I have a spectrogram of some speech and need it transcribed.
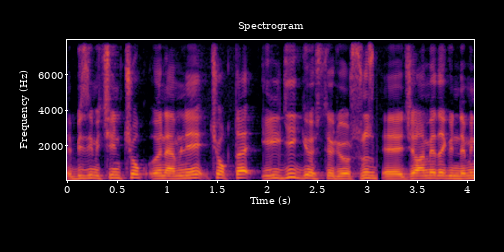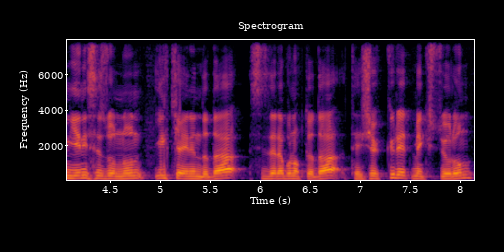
E, bizim için çok önemli, çok da ilgi gösteriyorsunuz. E, Camiada Gündem'in yeni sezonunun ilk yayınında da sizlere bu noktada teşekkür etmek istiyorum.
